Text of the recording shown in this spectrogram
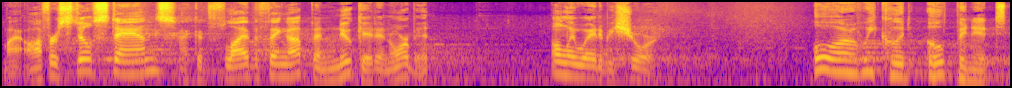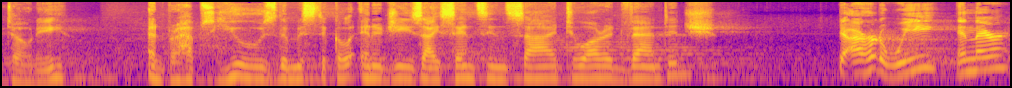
My offer still stands. I could fly the thing up and nuke it in orbit. Only way to be sure. Or we could open it, Tony, and perhaps use the mystical energies I sense inside to our advantage. Yeah, I heard a we in there.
